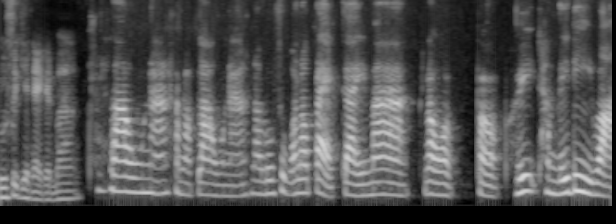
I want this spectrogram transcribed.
รู้สึกยังไงกันบ้าง เรานะสำหรับเรานะ เรารู้สึกว่าเราแปลกใจมาก เราแบบเฮ้ยทำได้ดีว่ะ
